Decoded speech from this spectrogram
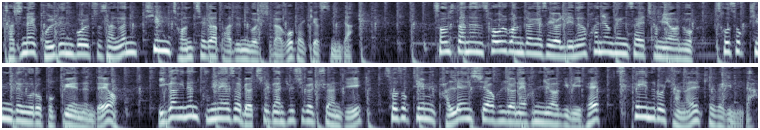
자신의 골든볼 수상은 팀 전체가 받은 것이라고 밝혔습니다. 선수단은 서울광장에서 열리는 환영 행사에 참여한 후 소속팀 등으로 복귀했는데요. 이강인은 국내에서 며칠간 휴식을 취한 뒤 소속팀 발렌시아 훈련에 합류하기 위해 스페인으로 향할 계획입니다.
